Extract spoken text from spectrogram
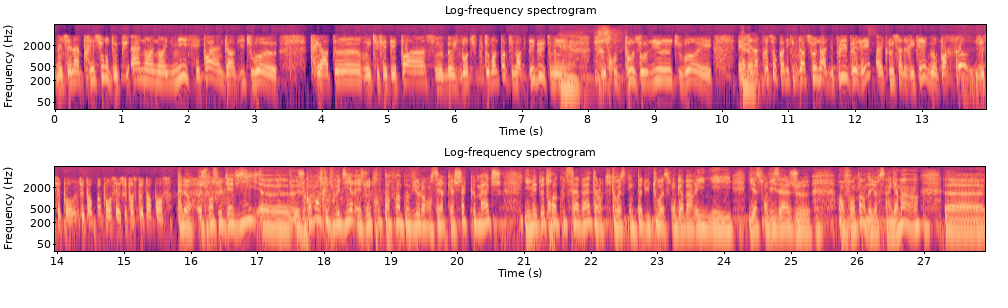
Mais j'ai l'impression depuis un an, un an et demi, c'est pas un Gavi, tu vois, euh, créateur, euh, qui fait des passes. ben, je ne demande pas qu'il marque des buts, mais Hmm. je le trouve besogneux, tu vois. Et, et j'ai l'impression qu'en équipe nationale, il est plus libéré avec Luis Enrique, mais au Barça, je sais pas. Je sais pas quoi penser. Je sais pas ce que t'en penses. Alors, je pense que Gavi, euh, je comprends ce que tu veux dire et je le trouve parfois un peu violent. C'est-à-dire qu'à chaque match, il met deux trois coups de savate alors qu'ils correspondent pas du tout à son gabarit ni, à son visage euh, enfantin. D'ailleurs, c'est un gamin. Hein. Euh,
